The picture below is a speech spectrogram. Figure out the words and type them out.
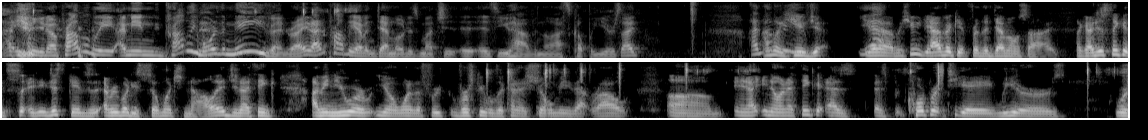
you know, probably, I mean, probably more than me even, right? I probably haven't demoed as much as, as you have in the last couple years. I, I'm a huge. Yeah. yeah. I'm a huge advocate for the demo side. Like, I just think it's, it just gives everybody so much knowledge. And I think, I mean, you were, you know, one of the first people to kind of show me that route. Um, and I, you know, and I think as, as corporate TA leaders, we're,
